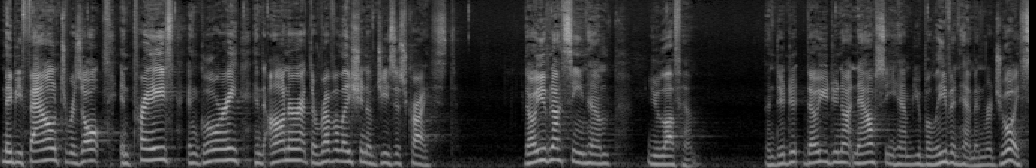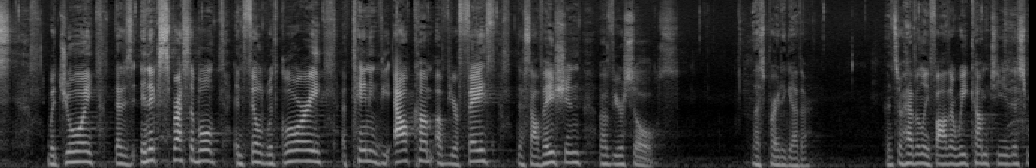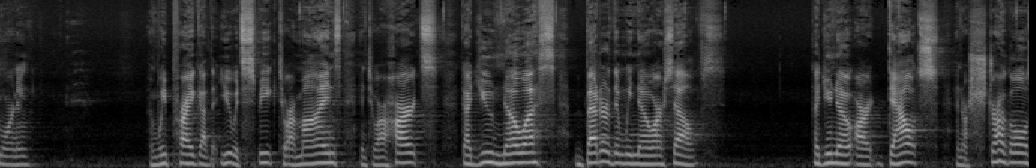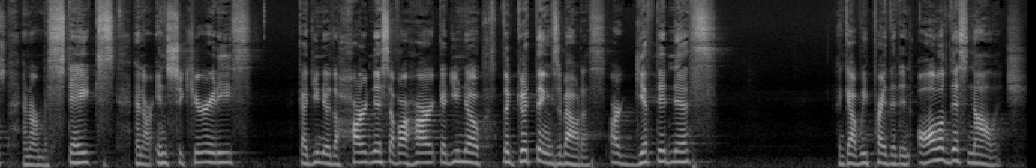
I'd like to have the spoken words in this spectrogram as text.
may be found to result in praise and glory and honor at the revelation of Jesus Christ. Though you've not seen him, you love him. And though you do not now see him, you believe in him and rejoice with joy that is inexpressible and filled with glory, obtaining the outcome of your faith, the salvation of your souls. Let's pray together. And so, Heavenly Father, we come to you this morning. And we pray, God, that you would speak to our minds and to our hearts. God, you know us better than we know ourselves. God, you know our doubts and our struggles and our mistakes and our insecurities. God, you know the hardness of our heart. God, you know the good things about us, our giftedness. And God, we pray that in all of this knowledge,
